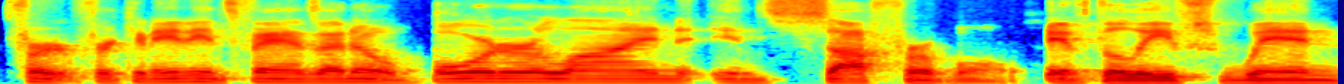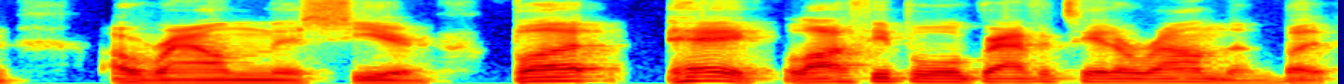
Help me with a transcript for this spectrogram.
for for Canadiens fans, I know borderline insufferable if the Leafs win around this year. But hey, a lot of people will gravitate around them. But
